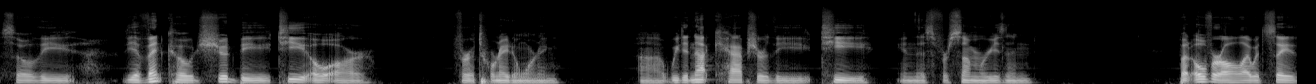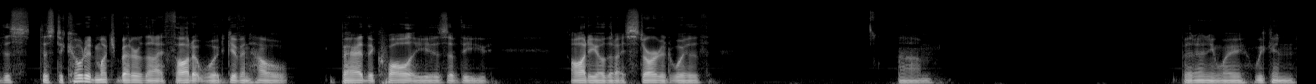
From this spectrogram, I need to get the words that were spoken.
So the the event code should be TOR for a tornado warning. Uh, we did not capture the T in this for some reason. But overall, I would say this, this decoded much better than I thought it would, given how bad the quality is of the audio that I started with. Um, but anyway, we can,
